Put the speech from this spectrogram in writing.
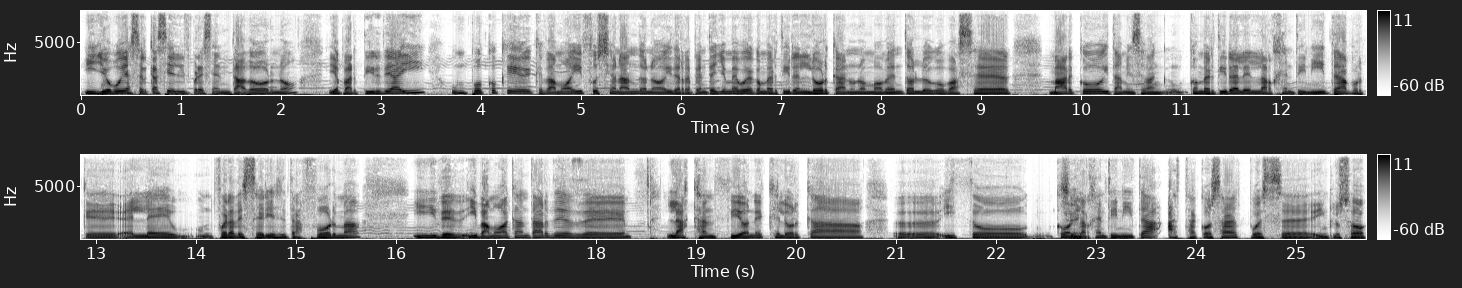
y yo voy a ser casi el presentador, ¿no? Y a partir de ahí un poco que, que vamos a ir fusionando, ¿no? Y de repente yo me voy a convertir en Lorca en unos momentos, luego va a ser Marco y también se va a convertir él en la argentinita porque él lee fuera de serie y se transforma y, de- y vamos a cantar desde las canciones que Lorca eh, hizo con Sí. la argentinita hasta cosas pues eh, incluso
